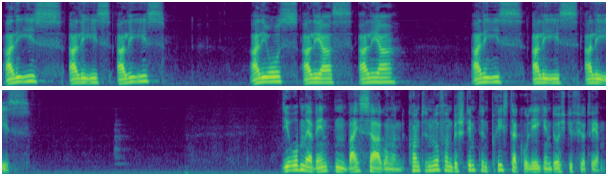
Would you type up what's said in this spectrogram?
aliis, aliis, aliis, alios, alias, alia, Aliis, Aliis, Aliis. Die oben erwähnten Weissagungen konnten nur von bestimmten Priesterkollegien durchgeführt werden.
